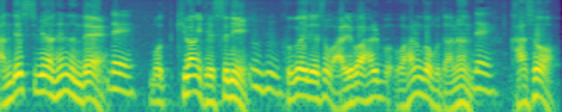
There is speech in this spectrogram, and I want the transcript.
안 됐으면 했는데 네. 뭐 기왕이 됐으니 그거에 대해서 왈가하는 것보다는 네. 가서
